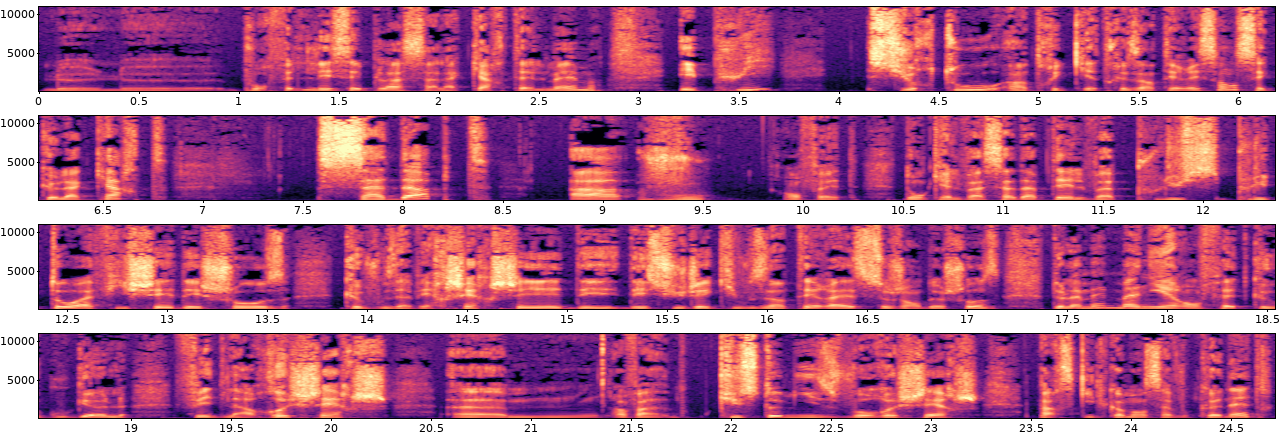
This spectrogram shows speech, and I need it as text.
le, le pour laisser place à la carte elle-même. Et puis surtout un truc qui est très intéressant, c'est que la carte s'adapte à vous en fait. Donc elle va s'adapter, elle va plus plutôt afficher des choses que vous avez recherchées, des, sujets qui vous intéressent, ce genre de choses. De la même manière en fait que Google fait de la recherche, euh, enfin customise vos recherches parce qu'il commence à vous connaître.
